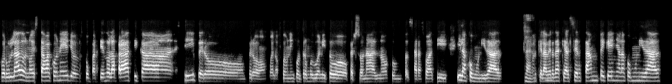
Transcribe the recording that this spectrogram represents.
por un lado, no estaba con ellos compartiendo la práctica, sí, pero, pero bueno, fue un encuentro muy bonito personal, ¿no? Con, con Saraswati y la comunidad. Claro. Porque la verdad que al ser tan pequeña la comunidad,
